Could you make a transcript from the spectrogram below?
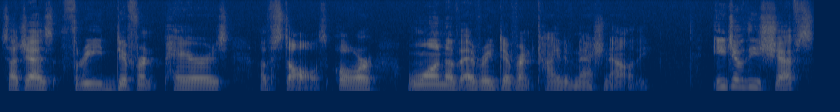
such as three different pairs of stalls or one of every different kind of nationality. Each of these chefs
